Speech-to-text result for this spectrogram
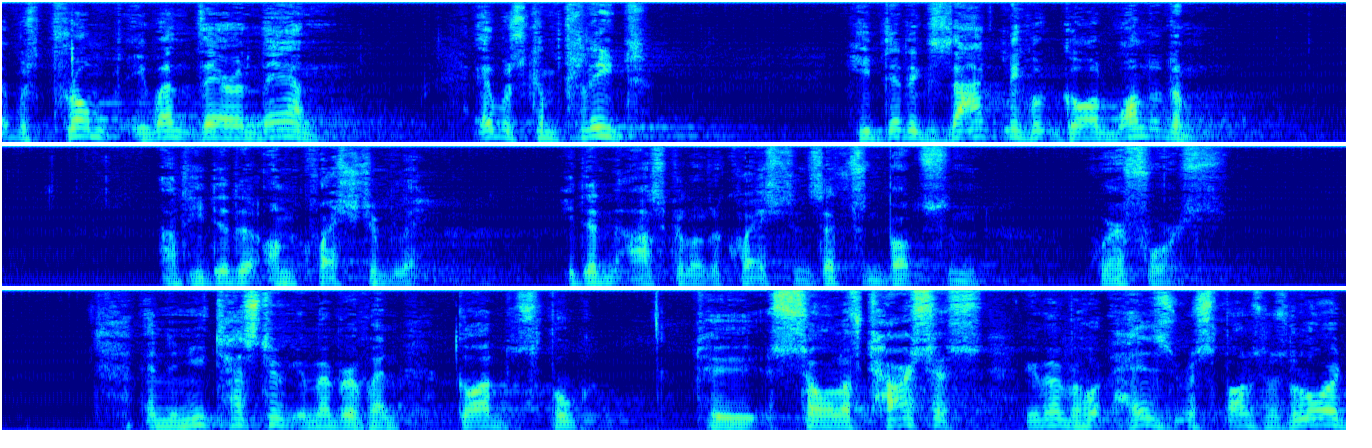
It was prompt. He went there and then. It was complete. He did exactly what God wanted him. And he did it unquestionably. He didn't ask a lot of questions, ifs and buts and wherefores. In the New Testament, you remember when God spoke to Saul of Tarsus, you remember what his response was Lord,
